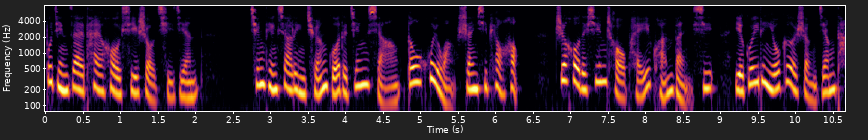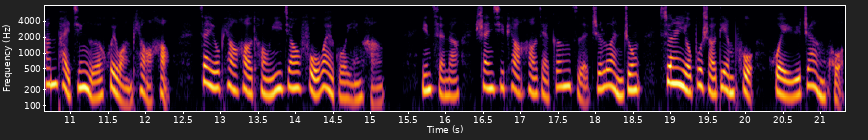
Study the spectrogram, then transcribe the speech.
不仅在太后西狩期间，清廷下令全国的金饷都汇往山西票号，之后的辛丑赔款本息也规定由各省将摊派金额汇往票号，再由票号统一交付外国银行。因此呢，山西票号在庚子之乱中虽然有不少店铺毁于战火，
